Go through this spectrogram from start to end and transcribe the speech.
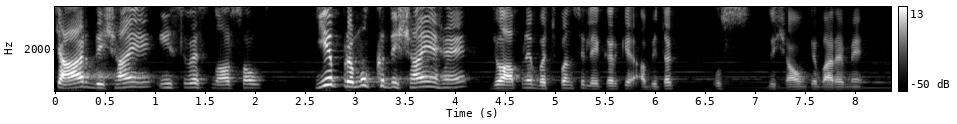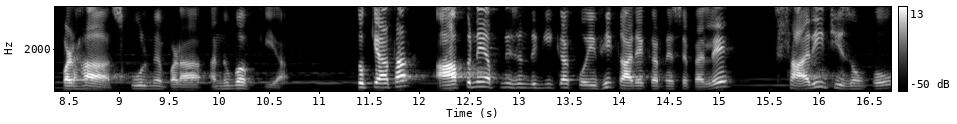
चार दिशाएँ, ईस्ट, वेस्ट, नॉर्थ, साउथ, ये प्रमुख दिशाएँ हैं जो आपने बचपन से लेकर के अभी तक उस दिशाओं के बारे में पढ़ा, स्कूल में पढ़ा, अनुभव किया। तो क्या था? आपने अपनी ज़िंदगी का कोई भी कार्य करने से पहले सारी चीज़ों को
